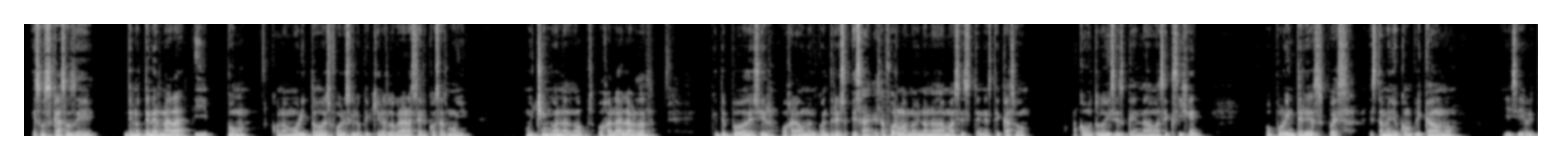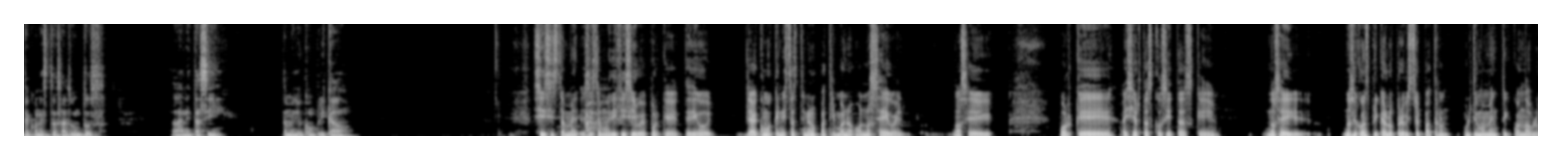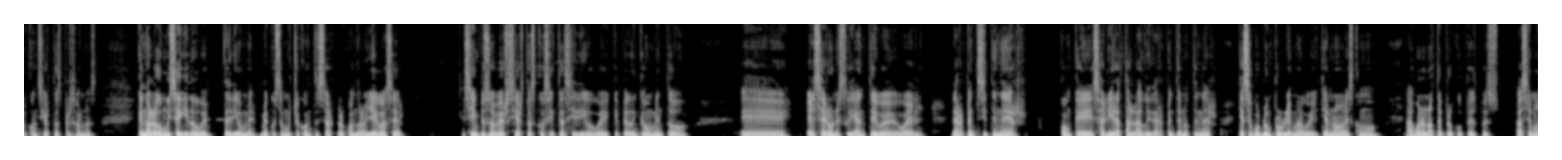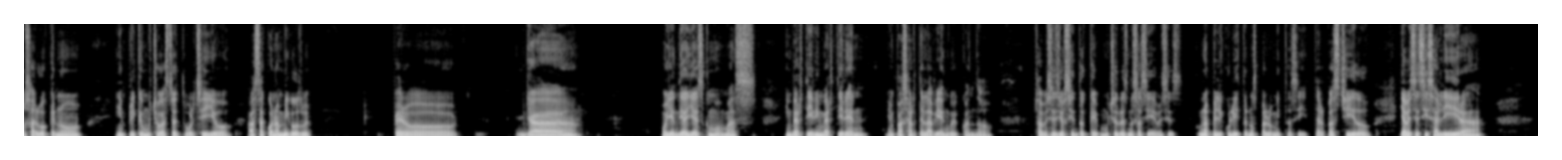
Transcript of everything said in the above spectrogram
esos casos de, de no tener nada y ¡pum! Con amor y todo esfuerzo y lo que quieras lograr hacer cosas muy, muy chingonas, ¿no? Pues ojalá, la verdad, ¿qué te puedo decir? Ojalá uno encuentre esa, esa forma, ¿no? Y no nada más, este, en este caso, como tú lo dices, que nada más exigen o puro interés, pues está medio complicado, ¿no? Y sí, ahorita con estos asuntos, la neta sí, está medio complicado. Sí, sí está, sí está muy difícil, güey, porque te digo, ya como que necesitas tener un patrimonio, o no sé, güey, no sé por qué hay ciertas cositas que no sé, no sé cómo explicarlo, pero he visto el patrón últimamente cuando hablo con ciertas personas, que no lo hago muy seguido, güey. Te digo, me, me cuesta mucho contestar, pero cuando lo llego a hacer, sí empiezo a ver ciertas cositas y digo, güey, ¿qué pedo? ¿En qué momento eh, el ser un estudiante, güey, o el de repente sí tener con qué salir a tal lado y de repente no tener, ya se vuelve un problema, güey. Ya no es como, ah, bueno, no te preocupes, pues hacemos algo que no implique mucho gasto de tu bolsillo, hasta con amigos, güey. Pero ya hoy en día ya es como más invertir, invertir en, en pasártela bien, güey, cuando pues, a veces yo siento que muchas veces no es así, a veces una peliculita, unas palomitas y te la pasas chido, y a veces sí salir a,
